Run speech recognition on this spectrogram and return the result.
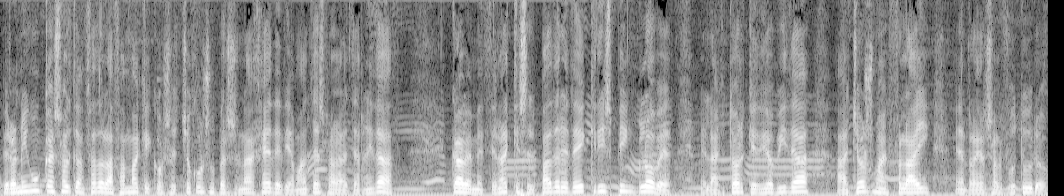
pero en ningún caso ha alcanzado la fama que cosechó con su personaje de Diamantes para la Eternidad. Cabe mencionar que es el padre de Crispin Glover, el actor que dio vida a George McFly en Regreso al Futuro.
